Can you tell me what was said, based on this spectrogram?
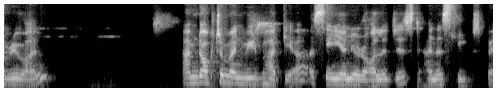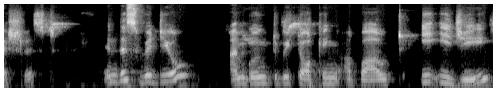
everyone. I'm Dr. Manveer Bhatia, a senior neurologist and a sleep specialist. In this video, I'm going to be talking about EEG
